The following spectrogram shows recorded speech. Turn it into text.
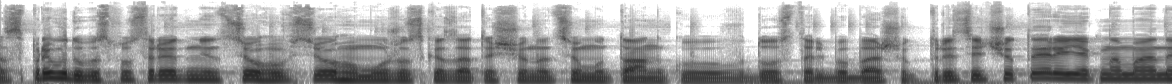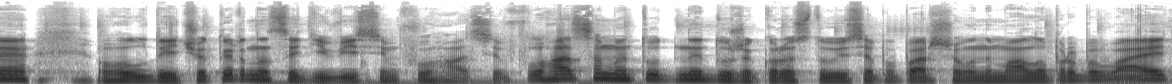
З приводу безпосередньо цього всього можу сказати, що на цьому танку вдосталь ББшок 34, як на мене, голди 14 і 8 фугасів. Фугасами тут не дуже користуюся. По-перше, вони мало пробивають.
